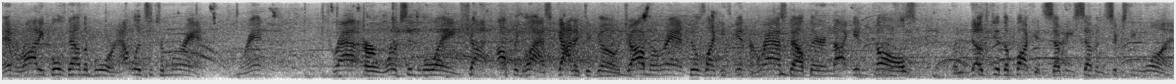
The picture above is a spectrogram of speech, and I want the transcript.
And Roddy pulls down the board. Outlets it to Morant. Morant tra- or works into the lane. Shot off the glass. Got it to go. Ja Morant feels like he's getting harassed out there and not getting calls, but he does get the bucket. 77-61.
